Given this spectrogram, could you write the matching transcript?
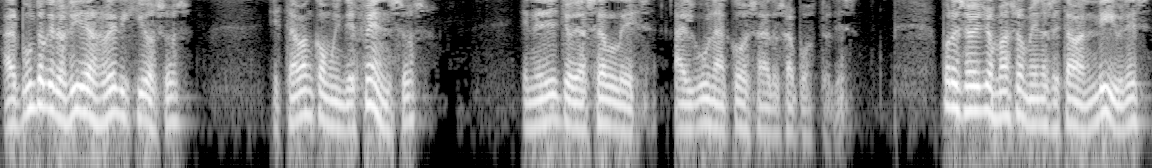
al punto que los líderes religiosos estaban como indefensos en el hecho de hacerles alguna cosa a los apóstoles. Por eso ellos más o menos estaban libres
